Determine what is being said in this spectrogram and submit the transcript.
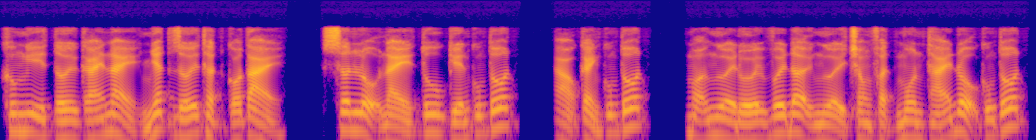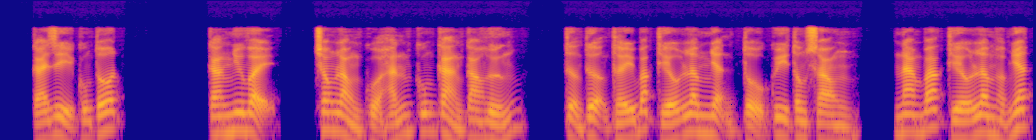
không nghĩ tới cái này nhất giới thật có tài, sơn lộ này tu kiến cũng tốt, ảo cảnh cũng tốt, mọi người đối với đợi người trong Phật môn thái độ cũng tốt, cái gì cũng tốt. Càng như vậy, trong lòng của hắn cũng càng cao hứng, tưởng tượng thấy Bắc Thiếu Lâm nhận tổ quy tông song, Nam Bắc Thiếu Lâm hợp nhất,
